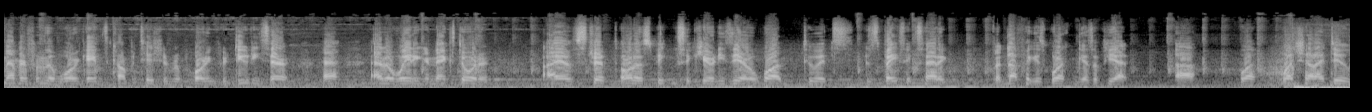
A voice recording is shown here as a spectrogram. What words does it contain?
Member from the War Games competition reporting for duty, sir, uh, and awaiting your next order. I have stripped auto-speaking security 01 to its, its basic setting, but nothing is working as of yet. Uh, what, what shall I do?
